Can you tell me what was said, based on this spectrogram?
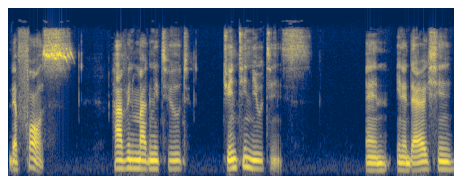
the force having magnitude 20 newtons and in a direction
